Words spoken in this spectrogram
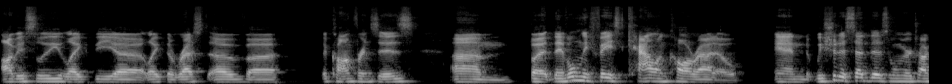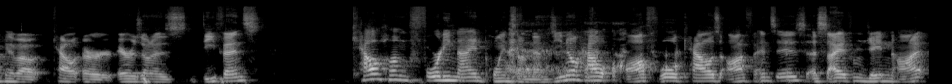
Obviously, like the uh, like the rest of uh, the conferences, um, but they've only faced Cal and Colorado, and we should have said this when we were talking about Cal or Arizona's defense. Cal hung 49 points on them. Do you know how awful Cal's offense is, aside from Jaydn Ott,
